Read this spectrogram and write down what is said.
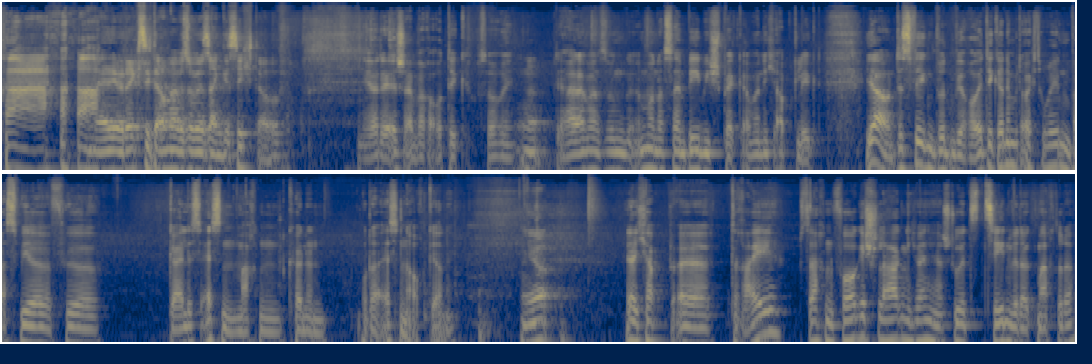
Ja, du regst dich da immer so über sein Gesicht auf. Ja, der ist einfach dick, sorry. Ja. Der hat einfach so immer noch sein Babyspeck, aber nicht abgelegt. Ja, und deswegen würden wir heute gerne mit euch darüber reden, was wir für geiles Essen machen können. Oder essen auch gerne. Ja. Ja, ich habe äh, drei Sachen vorgeschlagen. Ich weiß nicht, hast du jetzt zehn wieder gemacht, oder?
